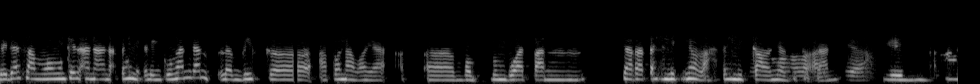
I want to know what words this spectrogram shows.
beda sama mungkin anak-anak teknik lingkungan kan lebih ke apa namanya uh, pembuatan cara tekniknya lah teknikalnya gitu oh, kan ya. uh,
